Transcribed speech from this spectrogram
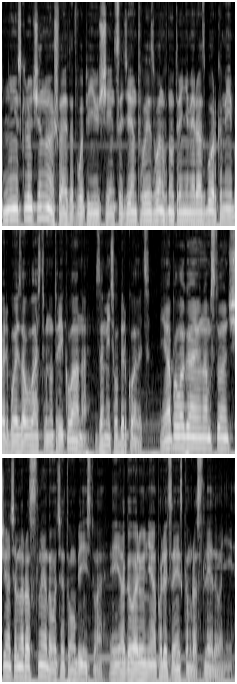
«Не исключено, что этот вопиющий инцидент вызван внутренними разборками и борьбой за власть внутри клана», — заметил Берковец. «Я полагаю, нам стоит тщательно расследовать это убийство, и я говорю не о полицейском расследовании».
